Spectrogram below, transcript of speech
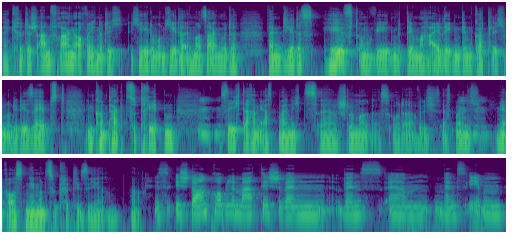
Äh, kritisch anfragen, auch wenn ich natürlich jedem und jeder immer sagen würde, wenn dir das hilft, irgendwie mit dem Heiligen, dem Göttlichen oder dir selbst in Kontakt zu treten, mhm. sehe ich daran erstmal nichts äh, Schlimmeres oder will ich es erstmal mhm. nicht mehr rausnehmen zu kritisieren. Ja. Es ist dann problematisch, wenn es ähm, eben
